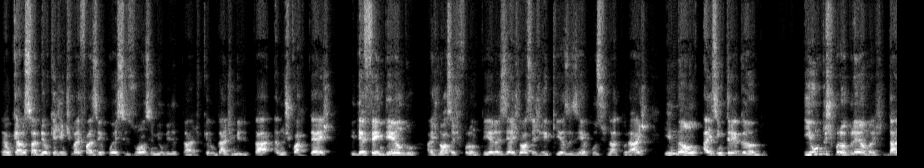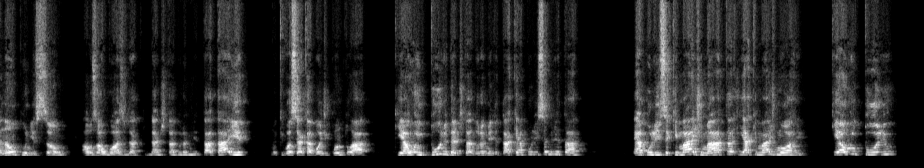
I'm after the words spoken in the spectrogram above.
Eu quero saber o que a gente vai fazer com esses 11 mil militares, porque lugar de militar é nos quartéis e defendendo as nossas fronteiras e as nossas riquezas e recursos naturais e não as entregando. E um dos problemas da não punição aos algozes da, da ditadura militar está aí, no que você acabou de pontuar, que é o entulho da ditadura militar, que é a polícia militar. É a polícia que mais mata e a que mais morre, que é o entulho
